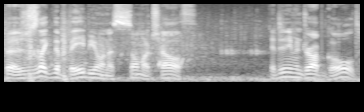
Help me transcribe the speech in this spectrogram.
But it's just like the baby one has so much health. It didn't even drop gold.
